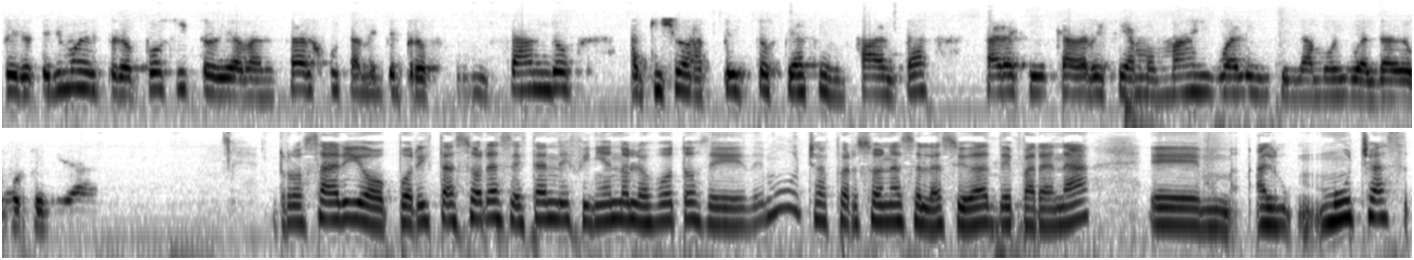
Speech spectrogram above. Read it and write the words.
pero tenemos el propósito de avanzar justamente profundizando aquellos aspectos que hacen falta para que cada vez seamos más iguales y tengamos igualdad de oportunidades. Rosario, por estas horas se están definiendo los votos de, muchas personas en la ciudad de Paraná. Em, muchas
